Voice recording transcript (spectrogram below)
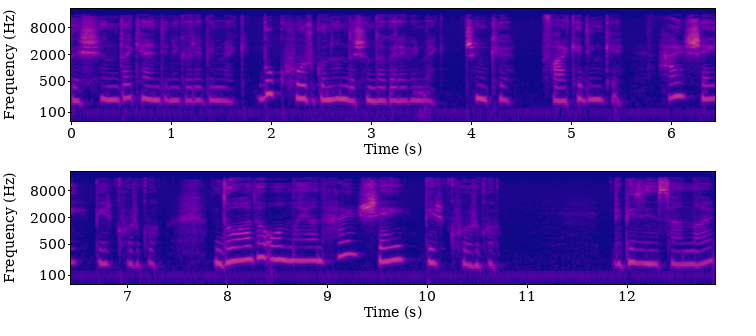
dışında kendini görebilmek, bu kurgunun dışında görebilmek. Çünkü fark edin ki her şey bir kurgu. Doğada olmayan her şey bir kurgu. Ve biz insanlar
